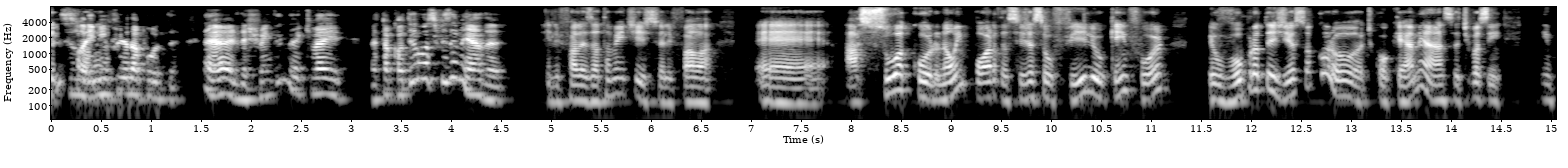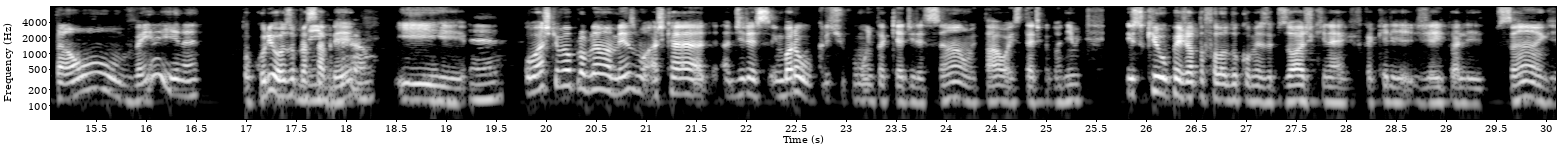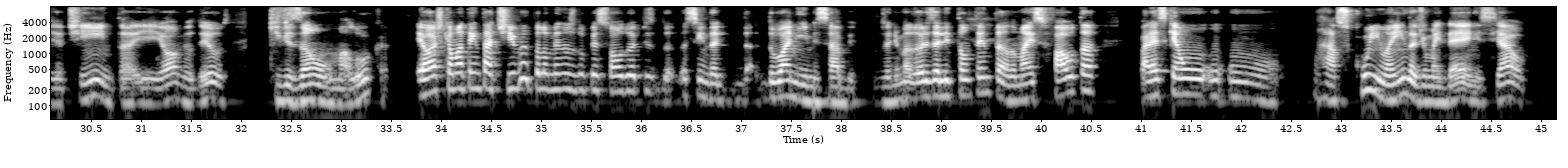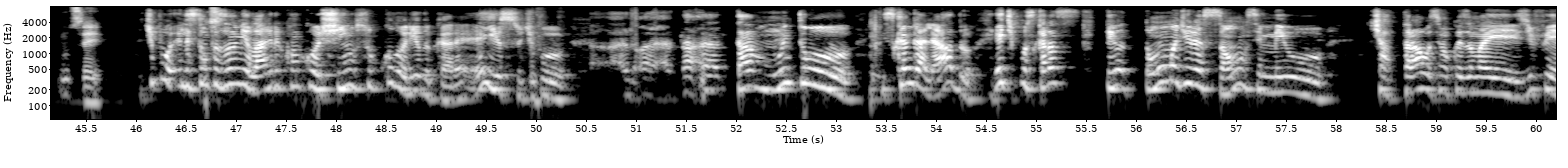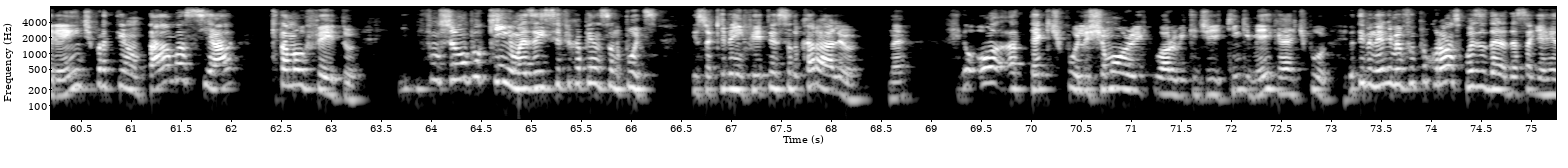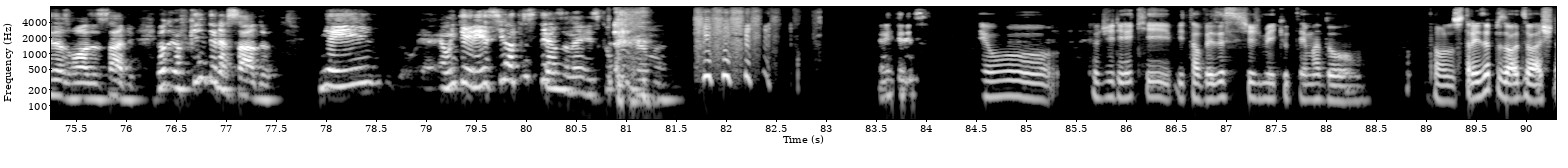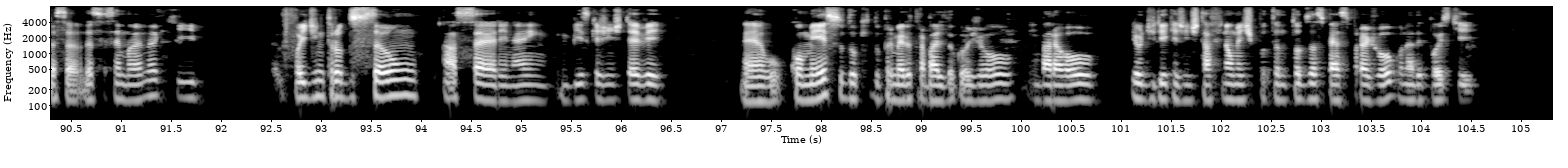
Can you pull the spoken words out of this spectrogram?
filho da puta. É, ele deixou eu entender que vai, vai tocar o terror se fizer merda. Ele fala exatamente isso. Ele fala: é, a sua coroa, não importa, seja seu filho, quem for, eu vou proteger a sua coroa de qualquer ameaça. Tipo assim, então vem aí, né? Tô curioso pra saber. E É. eu acho que o meu problema mesmo, acho que a, a direção, embora eu critico muito aqui a direção e tal, a estética do anime, isso que o PJ falou do começo do episódio, que né, fica aquele jeito ali, sangue, tinta e, oh meu Deus, que visão maluca. Eu acho que é uma tentativa, pelo menos, do pessoal do, assim, da- da- do anime, sabe? Os animadores ali estão tentando, mas falta, parece que é um, um- um- um rascunho ainda de uma ideia inicial, não sei. Tipo, eles estão fazendo milagre com a coxinha e o suco colorido, cara. É isso, tipo. Tá, tá muito escangalhado. E, tipo, os caras tomam uma direção, assim, meio teatral, assim, uma coisa mais diferente pra tentar amaciar que tá mal feito. E funciona um pouquinho, mas aí você fica pensando, putz, isso aqui bem feito ia ser do caralho, né? Eu- até que, tipo, eles chamam o Warwick, de Kingmaker, né? tipo, eu terminei anime, eu fui procurar umas coisas da- dessa Guerra das Rosas, sabe? Eu, eu fiquei interessado. E aí, é o interesse e a tristeza, né? Isso que é o problema. é o interesse. Eu, eu diria que, e talvez esse seja meio que o tema do, dos três episódios, eu acho, dessa, dessa semana, que foi de introdução à série, né? Em, em Bis que a gente teve né, o começo do, do primeiro trabalho do Gojo, em Baraou, eu diria que a gente está finalmente botando todas as peças para jogo, né? Depois que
